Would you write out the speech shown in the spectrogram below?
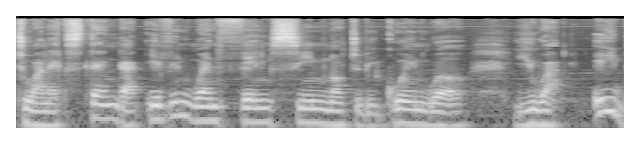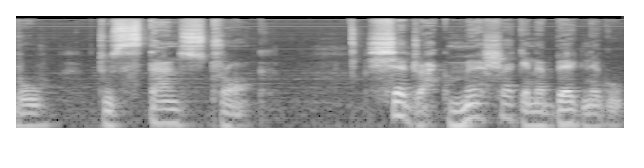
to an extent that even when things seem not to be going well, you are able to stand strong. Shadrach, Meshach, and Abednego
